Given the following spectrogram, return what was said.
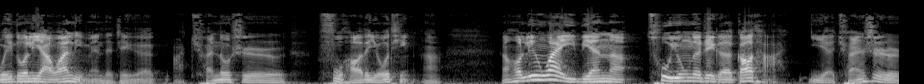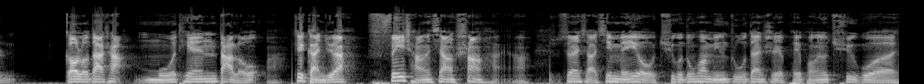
维多利亚湾里面的这个啊，全都是富豪的游艇啊，然后另外一边呢，簇拥的这个高塔也全是。高楼大厦、摩天大楼啊，这感觉啊，非常像上海啊。虽然小新没有去过东方明珠，但是也陪朋友去过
